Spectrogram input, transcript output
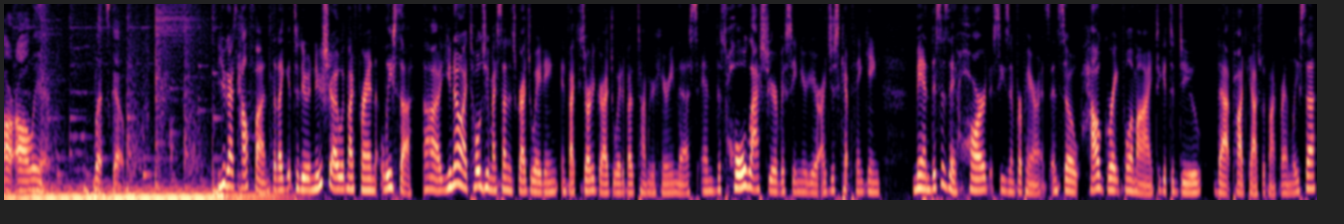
are all in. Let's go. You guys, how fun that I get to do a new show with my friend Lisa. Uh, you know, I told you my son is graduating. In fact, he's already graduated by the time you're hearing this. And this whole last year of his senior year, I just kept thinking, man, this is a hard season for parents. And so, how grateful am I to get to do that podcast with my friend Lisa?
